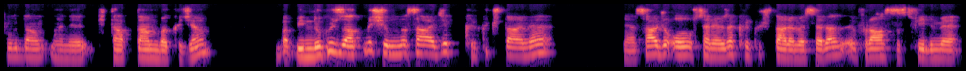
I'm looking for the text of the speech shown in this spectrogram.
şuradan hani kitaptan bakacağım. Bak 1960 yılında sadece 43 tane yani sadece o sene özel 43 tane mesela Fransız filmi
